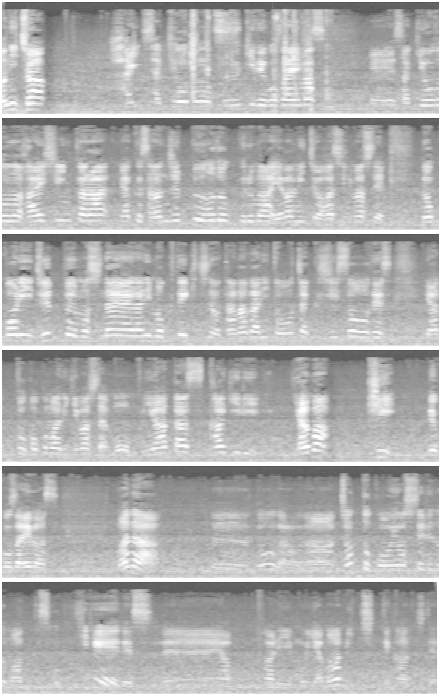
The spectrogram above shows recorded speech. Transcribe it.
こんにちは。はい先ほどの続きでございます、えー、先ほどの配信から約30分ほど車山道を走りまして残り10分もしない間に目的地の棚田に到着しそうです。やっとここまで来ました。もう見渡す限り山木でございます。まだうんどうだろうな。ちょっと紅葉してるのもあってすごく綺麗ですね。やっぱりもう山道って感じで。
